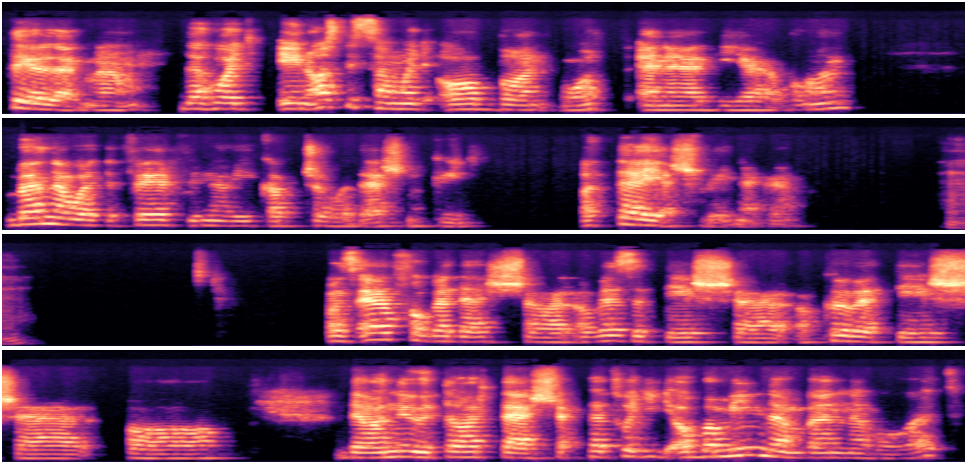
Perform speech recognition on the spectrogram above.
tényleg nem. De hogy én azt hiszem, hogy abban ott, energiában, benne volt a férfi-női kapcsolódásnak így a teljes lényege. Uh-huh. Az elfogadással, a vezetéssel, a követéssel, a, de a nő tartása, tehát hogy így abban minden benne volt,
